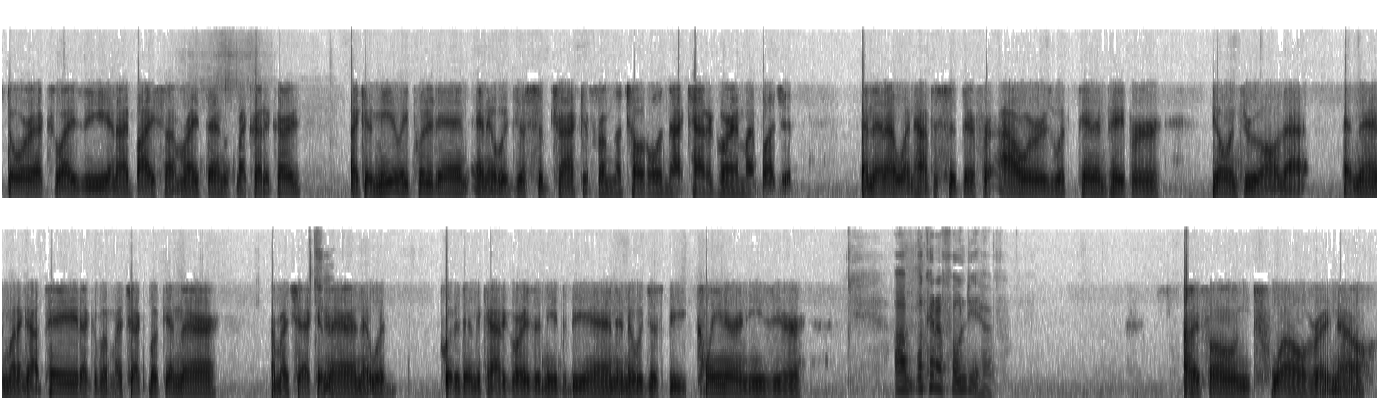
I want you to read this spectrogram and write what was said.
store X Y Z and I buy something right then with my credit card, I could immediately put it in, and it would just subtract it from the total in that category in my budget, and then I wouldn't have to sit there for hours with pen and paper going through all that. And then when I got paid, I could put my checkbook in there or my check sure. in there, and it would put it in the categories it need to be in, and it would just be cleaner and easier. Um, what kind of phone do you have? iPhone 12 right now.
